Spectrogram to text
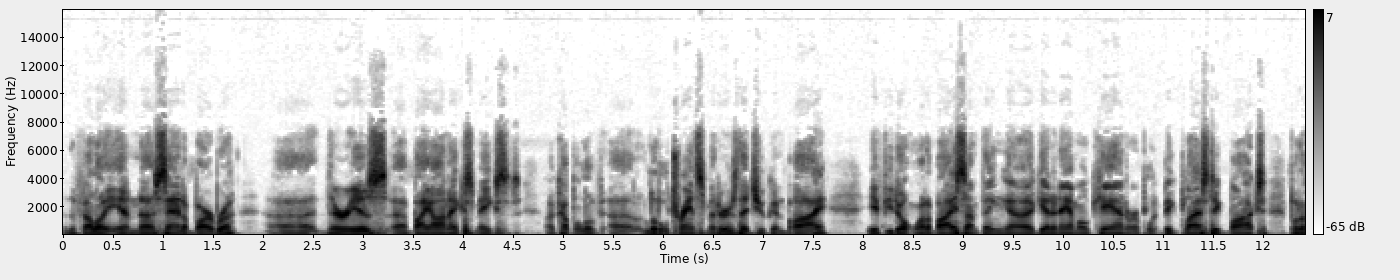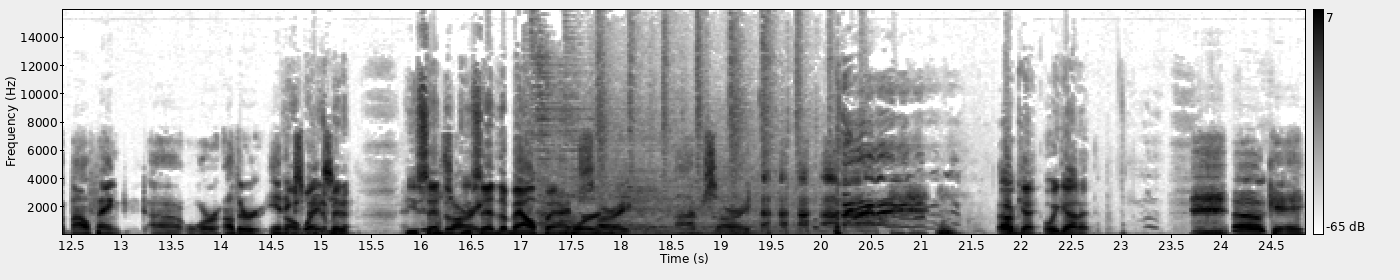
the fellow in uh, Santa Barbara. Uh, there is uh, Byonics makes a couple of uh, little transmitters that you can buy. If you don't want to buy something, uh, get an ammo can or a pl- big plastic box. Put a Baofeng uh, or other inexpensive. Oh, wait a minute! You said the, you said the Baofeng I'm word. Sorry, I'm sorry. okay, we got it. okay,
